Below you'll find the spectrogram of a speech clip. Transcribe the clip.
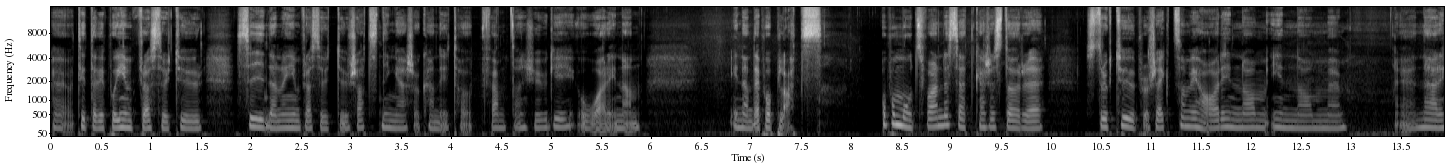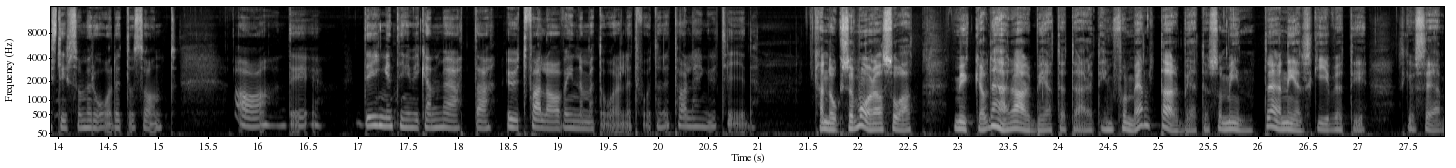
Eh, tittar vi på infrastruktursidan och infrastruktursatsningar så kan det ta upp 15-20 år innan, innan det är på plats. Och på motsvarande sätt kanske större strukturprojekt som vi har inom, inom eh, näringslivsområdet och sånt. Ja, det, det är ingenting vi kan mäta utfall av inom ett år eller två, utan det tar längre tid. Kan det också vara så att mycket av det här arbetet är ett informellt arbete som inte är nedskrivet i ska vi säga,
